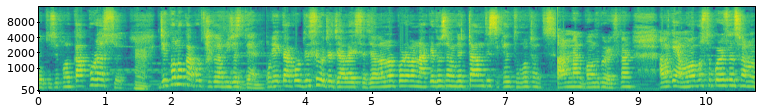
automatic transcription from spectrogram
বলতেছে কোনো কাপড় আছে? যে কোনো কাপড় থাকলে আপনি জাস্ট দেন। উনি কাপড় দিয়েছে ওটা জ্বালাইছে। জ্বালানোর পরে আমার নাকে ধরছে আমি টানতেছি খালি তোমার টানতেছি। আর নাক বন্ধ করে রাখছে। কারণ আমাকে এমন অবস্থা করে ফেলছিল আমরা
